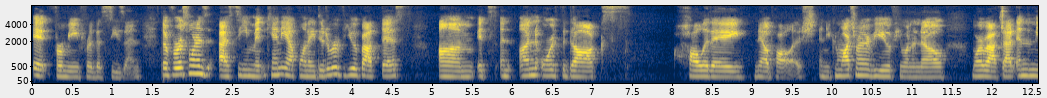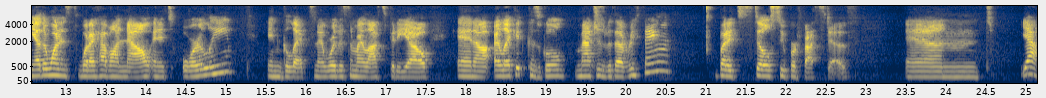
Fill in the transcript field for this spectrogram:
it for me for this season. The first one is Essie Mint Candy Apple, and I did a review about this. Um, it's an unorthodox holiday nail polish, and you can watch my review if you want to know more about that. And then the other one is what I have on now, and it's Orly in Glitz, and I wore this in my last video, and uh, I like it because gold matches with everything, but it's still super festive. And yeah,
